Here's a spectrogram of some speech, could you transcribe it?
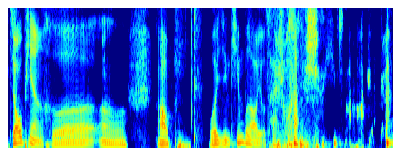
胶片和嗯，哦，我已经听不到有才说话的声音了。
